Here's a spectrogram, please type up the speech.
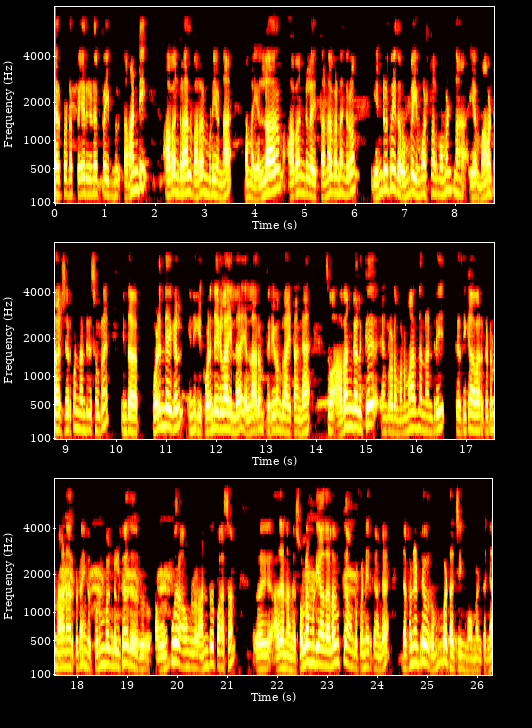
ஏற்பட்ட பேரிழப்பை தாண்டி அவங்களால் வர முடியும்னா நம்ம எல்லாரும் அவங்களை தனவணங்குறோம். எங்களுக்கும் இது ரொம்ப இமோஷனல் மூமெண்ட் நான் மாவட்ட ஆட்சியருக்கும் நன்றி சொல்கிறேன் இந்த குழந்தைகள் இன்னைக்கு குழந்தைகளா இல்லை எல்லாரும் பெரியவங்களாயிட்டாங்க ஸோ அவங்களுக்கு எங்களோட மனமார்ந்த நன்றி. கிருத்திகாவாக இருக்கட்டும் நானாக இருக்கட்டும் எங்கள் குடும்பங்களுக்கு அது ஒரு ஒவ்வொரு அவங்களோட அன்பு பாசம். அதை நாங்கள் சொல்ல முடியாத அளவுக்கு அவங்க பண்ணியிருக்காங்க. டெஃபினெட்லி ஒரு ரொம்ப டச்சிங் மூமெண்ட்டுங்க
